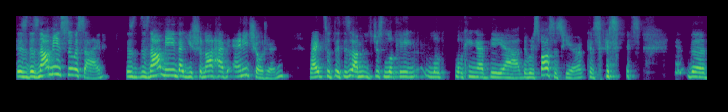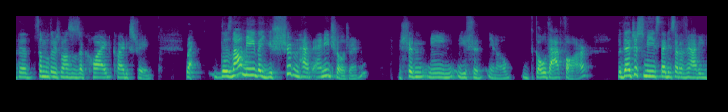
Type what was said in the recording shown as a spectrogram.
This does not mean suicide. This does not mean that you should not have any children, right? So this, I'm just looking look, looking at the uh, the responses here because it's, it's, the the some of the responses are quite quite extreme? Does not mean that you shouldn't have any children. It shouldn't mean you should you know go that far, but that just means that instead of having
